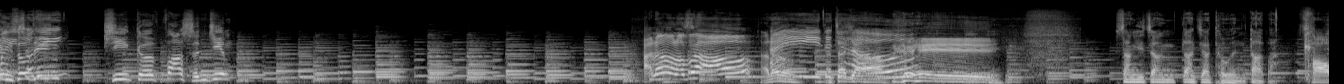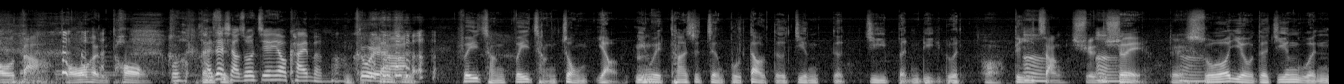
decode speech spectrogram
欢迎收听西哥发神经。Hello，老师好。Hello，大家好。嘿嘿。上一章大家头很大吧？超大，头很痛。我还在想说今天要开门吗？对啊。非常非常重要，因为它是整部《道德经》的基本理论。哦，第一章玄学。对对，所有的经文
